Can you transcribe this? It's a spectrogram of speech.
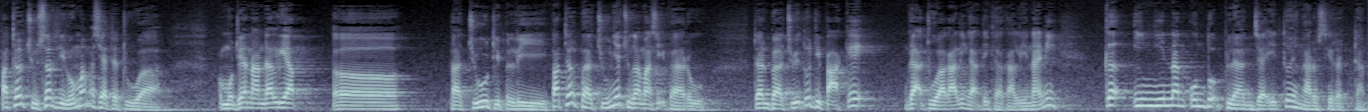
Padahal juicer di rumah masih ada dua. Kemudian anda lihat uh, baju dibeli. Padahal bajunya juga masih baru. Dan baju itu dipakai nggak dua kali nggak tiga kali. Nah ini keinginan untuk belanja itu yang harus diredam.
